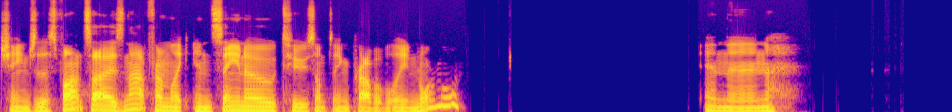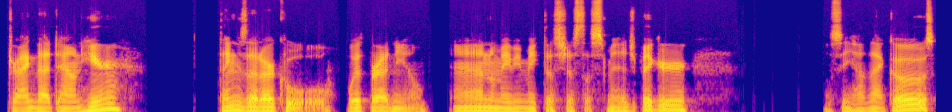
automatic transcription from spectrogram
change this font size, not from like Insano to something probably normal. And then drag that down here. Things that are cool with Brad Neal. And maybe make this just a smidge bigger. We'll see how that goes.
